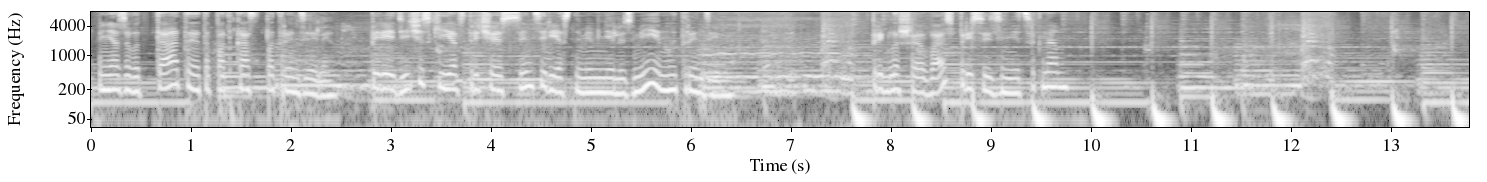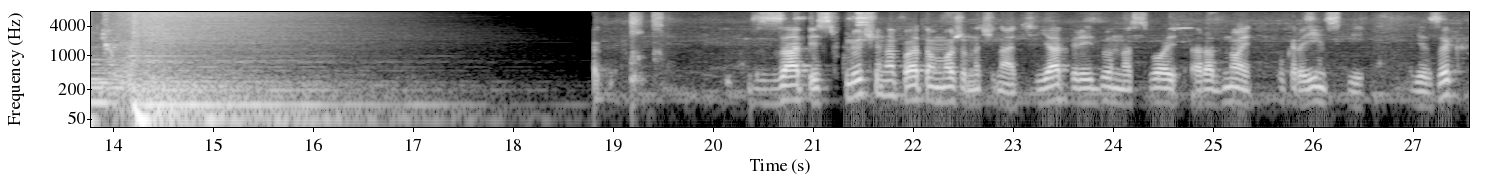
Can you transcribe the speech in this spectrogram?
меня зовут Тата, это подкаст по трендели. Периодически я встречаюсь с интересными мне людьми, и мы трендим. Приглашаю вас присоединиться к нам. Запись включена, поэтому можем начинать. Я перейду на свой родной український язик.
